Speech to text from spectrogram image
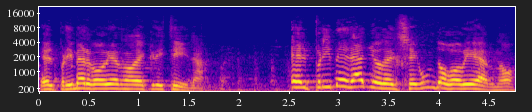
el primer gobierno de Cristina. El primer año del segundo gobierno,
